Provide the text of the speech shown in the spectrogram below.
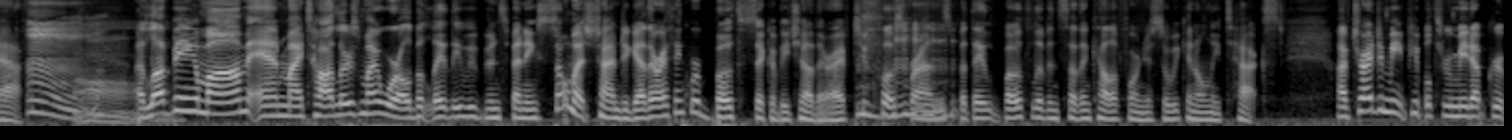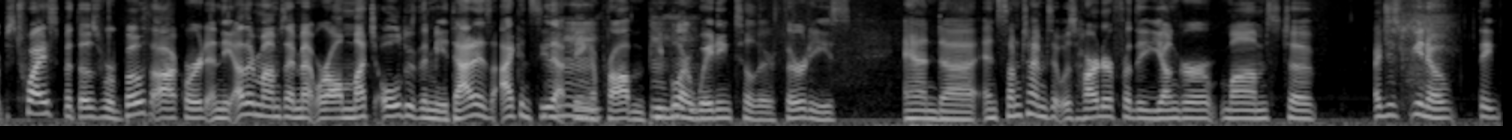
F. I love being a mom and my toddler's my world, but lately we've been spending so much time together. I think we're both sick of each other. I have two close friends, but they both live in Southern California, so we can only text. I've tried to meet people through meetup groups twice, but those were both awkward, and the other moms I met were all much older than me. That is, I can see that being a problem. People are waiting till their 30s, and uh, and sometimes it was harder for the younger moms to. I just, you know, they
